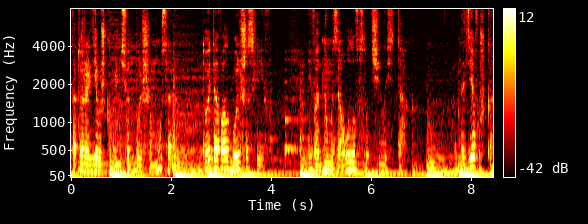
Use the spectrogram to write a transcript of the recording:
Которая девушка принесет больше мусора, той давал больше слив. И в одном из аулов случилось так. Одна девушка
